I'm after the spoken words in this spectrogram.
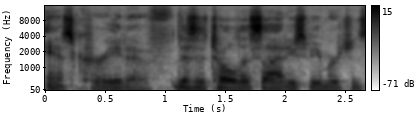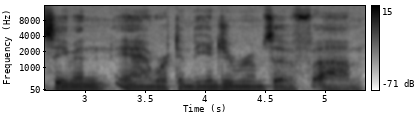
And it's creative. This is a total aside. I used to be a merchant seaman and worked in the engine rooms of um,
